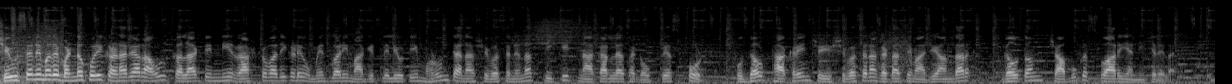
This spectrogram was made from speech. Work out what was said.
शिवसेनेमध्ये बंडखोरी करणाऱ्या राहुल कलाटेंनी राष्ट्रवादीकडे उमेदवारी मागितलेली होती म्हणून त्यांना शिवसेनेनं तिकीट नाकारल्याचा गौप्यस्फोट उद्धव ठाकरेंची शिवसेना गटाचे माजी आमदार गौतम चाबुकस्वार यांनी केलेला आहे.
